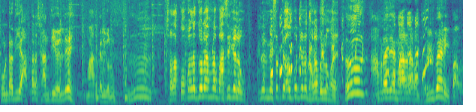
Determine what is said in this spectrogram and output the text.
ফোনটা দিয়ে আত্মারা শান্তি হইল রে। মা কালি গলুম। হুম শালা কপালের জলে আমরা বাসি গেলাম। উনার মেশরটা অল্পর জন্য ধরা পড়ল হয়। আমরা যে মার আমার ধরিবে নাকি পাগল?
